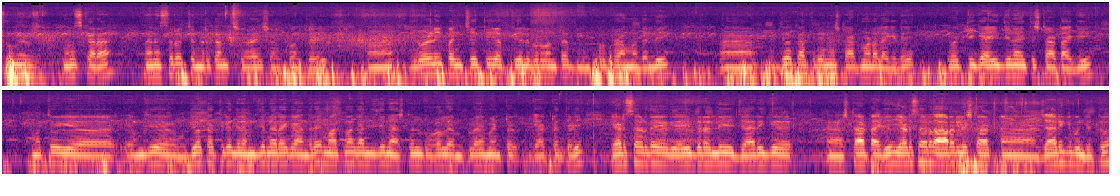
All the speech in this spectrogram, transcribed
ನಮಸ್ಕಾರ. ನನ್ನ ಹೆಸರು ಚಂದ್ರಕಾಂತ್ ಶಿವರಾಯ್ ಶಂಕು ಅಂತೇಳಿ. ಹಿರೋಳ್ಳಿ ಪಂಚಾಯತಿ ವ್ಯಾಪ್ತಿಯಲ್ಲಿ ಬರುವಂಥ ಭೀಮ್ಪುರ ಗ್ರಾಮದಲ್ಲಿ ಉದ್ಯೋಗ ಖಾತ್ರಿಯನ್ನು ಸ್ಟಾರ್ಟ್ ಮಾಡಲಾಗಿದೆ. ಇವತ್ತಿಗೆ ಐದು ದಿನ ಆಯಿತು ಸ್ಟಾರ್ಟ್ ಆಗಿ. ಮತ್ತು ಎಂ ಜಿ ಉದ್ಯೋಗ ಖಾತ್ರಿ ಅಂದರೆ ಎಂ ಜಿ ನರೇಗಾ ಅಂದರೆ Mahatma Gandhiji national rural employment act ಅಂತೇಳಿ. ಎರಡು ಸಾವಿರದ ಐದರಲ್ಲಿ ಜಾರಿಗೆ ಸ್ಟಾರ್ಟ್ ಆಗಿ. ಎರಡು ಸಾವಿರದ ಆರರಲ್ಲಿ ಸ್ಟಾರ್ಟ್ ಜಾರಿಗೆ ಬಂದಿತ್ತು.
